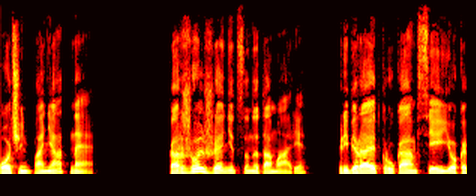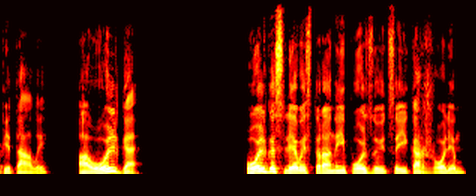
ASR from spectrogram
очень понятное. Каржоль женится на Тамаре, прибирает к рукам все ее капиталы, а Ольга Ольга с левой стороны пользуется и Каржолем,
